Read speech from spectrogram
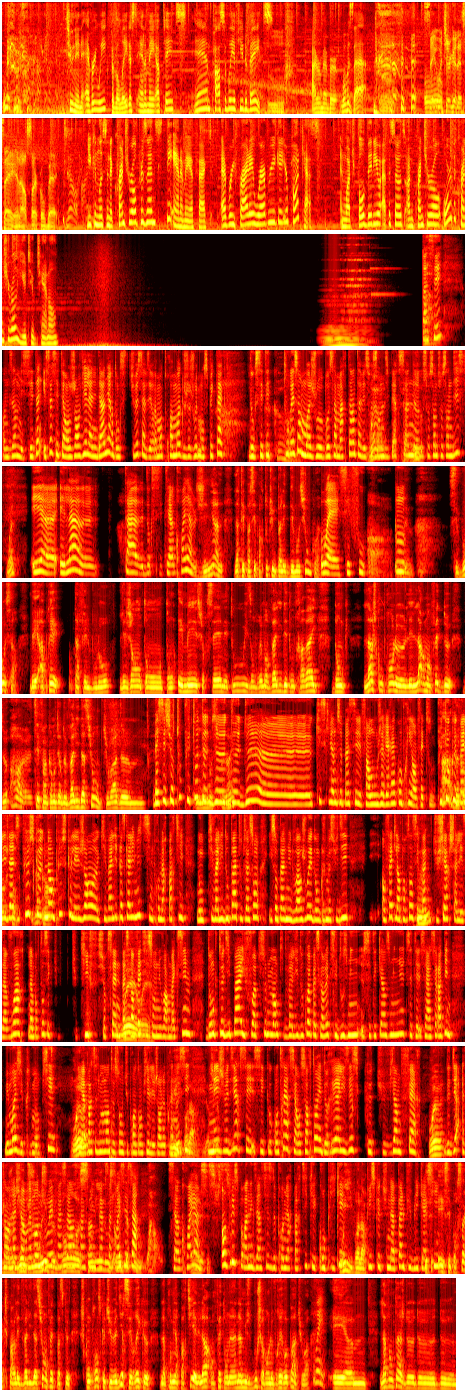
Tune in every week for the latest anime updates and possibly a few debates. Oof. I remember, what was that? Say what you're gonna say, and I'll circle back. You can listen to Crunchyroll Presents The Anime Effect every Friday wherever you get your podcasts. And watch full video episodes on Crunchyroll or the Crunchyroll YouTube channel. passé en me disant mais c'est dingue et ça c'était en janvier l'année dernière donc si tu veux ça faisait vraiment trois mois que je jouais mon spectacle donc c'était tout récent moi je jouais au Beau Saint-Martin t'avais 70 ouais. personnes Ah oui. euh, 60-70 Ouais. et, euh, et là euh, t'as euh, donc c'était incroyable Génial. Là, t'es passé par toute une palette d'émotions, quoi. ouais c'est fou Ah, quand Mm. même. C'est beau ça. Mais après, t'as fait le boulot, les gens t'ont t'ont aimé sur scène et tout, ils ont vraiment validé ton travail. Donc là, je comprends le- les larmes en fait de, de ah, tu sais, comment dire, de validation, tu vois, de. Ben, c'est surtout plutôt de, de, de, de, euh, qu'est-ce qui vient de se passer, enfin où j'avais rien compris en fait, plutôt Ah, que de pense- plus que non plus que les gens euh, qui valident, parce qu'à la limite c'est une première partie, donc qui valident ou pas, de toute façon ils sont pas venus te voir jouer, donc je me suis dit, en fait l'important c'est pas Mhm. que tu cherches à les avoir, l'important c'est que tu, tu kiffes sur scène, parce Ouais, qu'en fait ouais. ils sont venus voir Maxime, donc te dis pas il faut absolument qu'ils te valident ou quoi, parce qu'en fait c'est 12 minutes, c'était 15 minutes, c'était c'est assez rapide, mais moi j'ai pris mon pied, Ouais, et à partir du moment de toute façon où tu prends ton pied, les gens le prennent Oui, aussi. voilà, Mais sûr. je veux dire, c'est c'est qu'au contraire, c'est en sortant et de réaliser ce que tu viens de faire. De dire, attends, Genre, là, je viens viens de vraiment de jouer face à devant 5000 5000 ou personnes. 6000 Ouais, c'est ça. personnes. C'est incroyable. Ouais, en plus, pour un exercice de première partie qui est compliqué, Oui, voilà. puisque tu n'as pas le public acquis. Et c'est pour ça que je parlais de validation en fait, parce que je comprends ce que tu veux dire. C'est vrai que la première partie, elle est là. En fait, on est un amuse-bouche avant le vrai repas, tu vois. Ouais, Et euh, l'avantage de, de, de,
